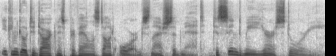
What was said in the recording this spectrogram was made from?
you can go to darknessprevails.org slash submit to send me your story.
